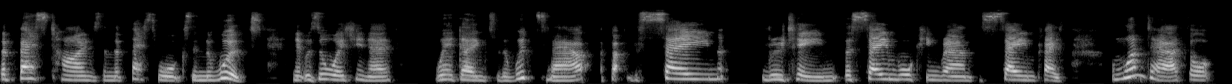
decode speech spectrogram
the best times and the best walks in the woods, and it was always you know we're going to the woods now, but the same routine, the same walking around the same place. And one day I thought,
